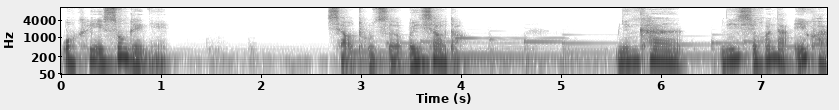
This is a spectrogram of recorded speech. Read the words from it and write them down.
我可以送给您。小兔子微笑道：“您看，您喜欢哪一款？”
